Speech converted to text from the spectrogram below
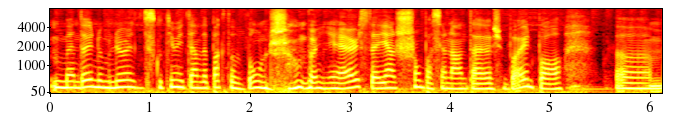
Mendoj në mënyrën e diskutimit janë dhe pak të dhunshëm ndonjëherë se janë shumë pasionantë te ajo që bëjnë, po ëm um,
